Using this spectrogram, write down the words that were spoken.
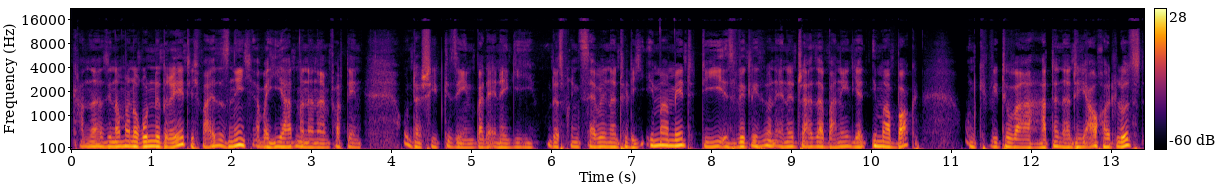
Kann sie nochmal eine Runde dreht, ich weiß es nicht, aber hier hat man dann einfach den Unterschied gesehen bei der Energie. Und das bringt Seville natürlich immer mit. Die ist wirklich so ein Energizer Bunny, die hat immer Bock. Und Kvitova hatte natürlich auch heute Lust,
